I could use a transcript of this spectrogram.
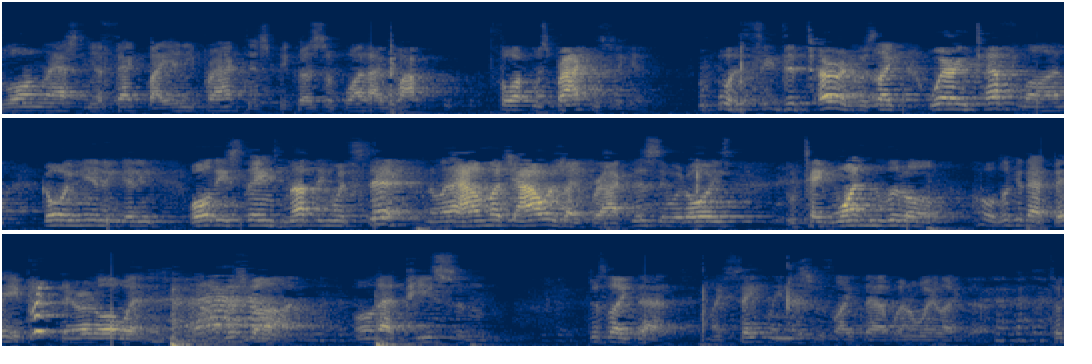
long lasting effect by any practice because of what I thought was practicing it. was the deterrent. It was like wearing Teflon, going in and getting all these things, nothing would stick. No matter how much hours I practiced, it would always, it would take one little, oh, look at that babe. There it all went. Was gone. All that peace and just like that. My saintliness was like that, went away like that. Took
